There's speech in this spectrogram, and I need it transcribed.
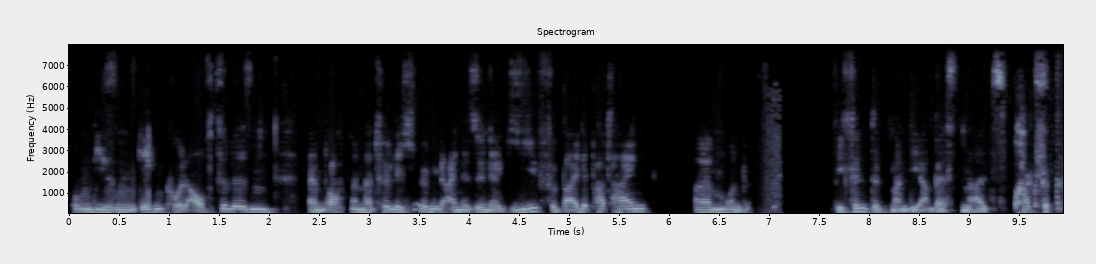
um diesen Gegenpol aufzulösen, ähm, braucht man natürlich irgendeine Synergie für beide Parteien. Ähm, und wie findet man die am besten als Praxis?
